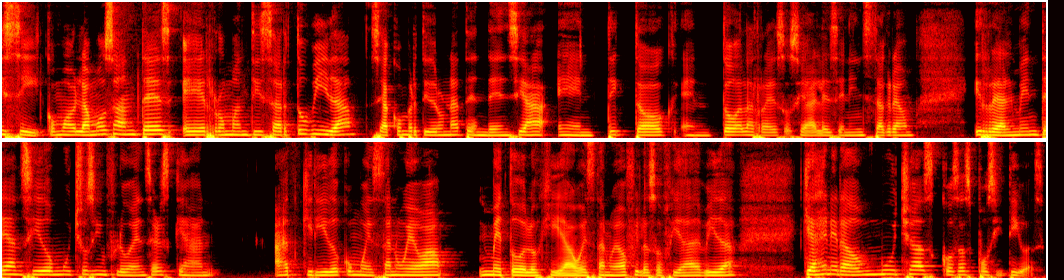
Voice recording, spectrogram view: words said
Y sí, como hablamos antes, eh, romantizar tu vida se ha convertido en una tendencia en TikTok, en todas las redes sociales, en Instagram, y realmente han sido muchos influencers que han adquirido como esta nueva metodología o esta nueva filosofía de vida que ha generado muchas cosas positivas.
